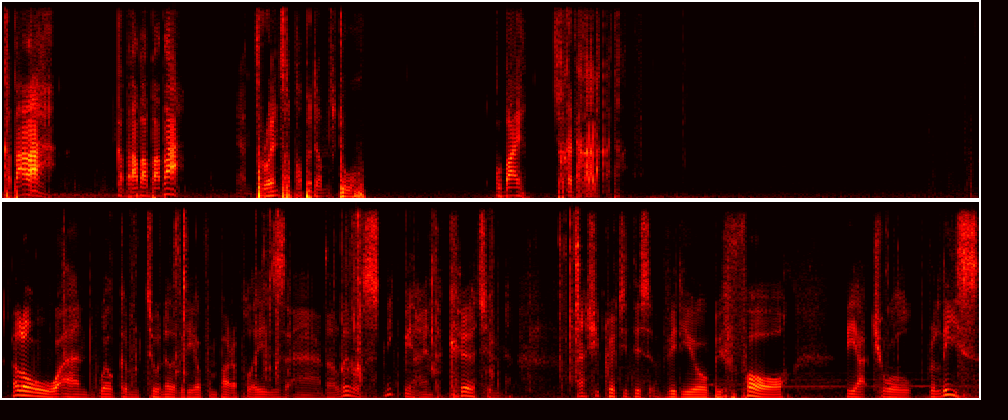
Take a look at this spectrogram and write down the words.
kebab. Kebaba baba. And throw in some papadums too. Goodbye. Hello and welcome to another video from Paraplays and a little sneak behind the curtain. I actually created this video before the actual release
